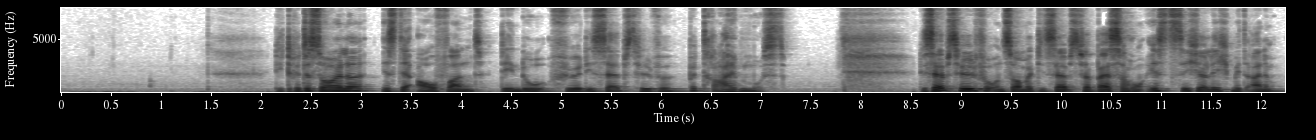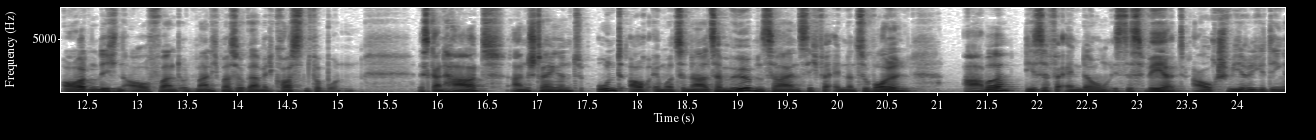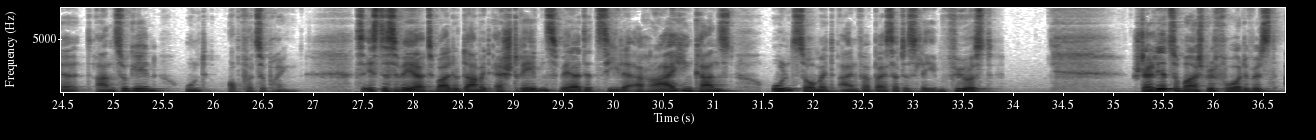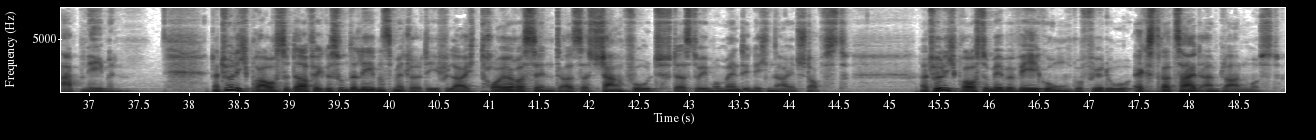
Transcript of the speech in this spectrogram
Die dritte Säule ist der Aufwand, den du für die Selbsthilfe betreiben musst. Die Selbsthilfe und somit die Selbstverbesserung ist sicherlich mit einem ordentlichen Aufwand und manchmal sogar mit Kosten verbunden. Es kann hart, anstrengend und auch emotional zermürbend sein, sich verändern zu wollen. Aber diese Veränderung ist es wert, auch schwierige Dinge anzugehen und Opfer zu bringen. Sie ist es wert, weil du damit erstrebenswerte Ziele erreichen kannst und somit ein verbessertes Leben führst. Stell dir zum Beispiel vor, du willst abnehmen. Natürlich brauchst du dafür gesunde Lebensmittel, die vielleicht teurer sind als das Junkfood, das du im Moment in dich hineinstopfst. Natürlich brauchst du mehr Bewegung, wofür du extra Zeit einplanen musst.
